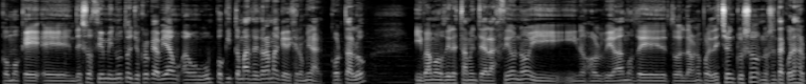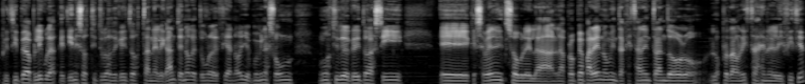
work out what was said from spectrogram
como que eh, de esos 100 minutos yo creo que había un poquito más de drama que dijeron, mira, córtalo y vamos directamente a la acción, ¿no? Y, nos olvidamos de, todo el drama, ¿no? Porque de hecho, incluso, no sé si te acuerdas al principio de la película, que tiene esos títulos de créditos tan elegantes, ¿no? Que tú me lo decías, ¿no? Oye, pues mira, son unos títulos de créditos así eh, que se ven sobre la, propia pared, ¿no? Mientras que están entrando los protagonistas en el edificio.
